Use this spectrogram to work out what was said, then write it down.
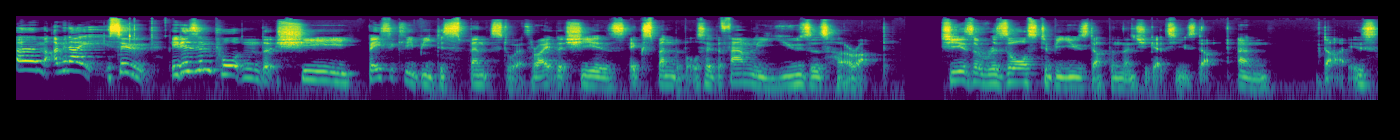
Um, I mean, I so it is important that she basically be dispensed with, right? That she is expendable, so the family uses her up. She is a resource to be used up, and then she gets used up and dies.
